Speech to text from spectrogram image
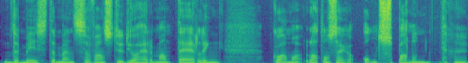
de meeste mensen van Studio Herman Terling kwamen, laat ons zeggen, ontspannen.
